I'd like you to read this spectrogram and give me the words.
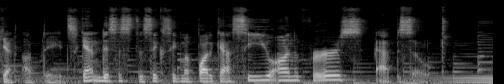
get updates. Again, this is the Six Sigma podcast. See you on the first episode.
